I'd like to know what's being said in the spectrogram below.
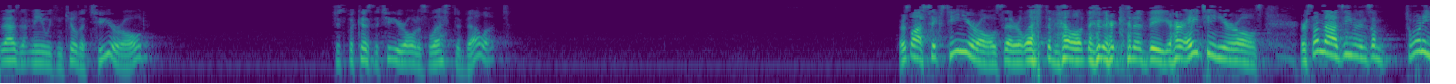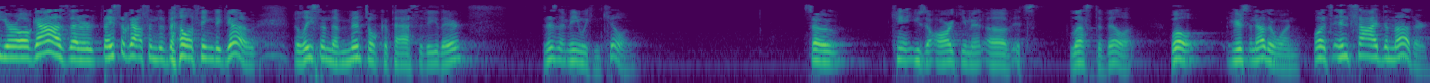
That doesn't mean we can kill the two year old just because the two year old is less developed. There's a lot of 16 year olds that are less developed than they're going to be, or 18 year olds, or sometimes even some 20 year old guys that are, they still got some developing to go, at least in the mental capacity there. It doesn't mean we can kill them. So can't use an argument of it's less developed. Well, here's another one. Well, it's inside the mother.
